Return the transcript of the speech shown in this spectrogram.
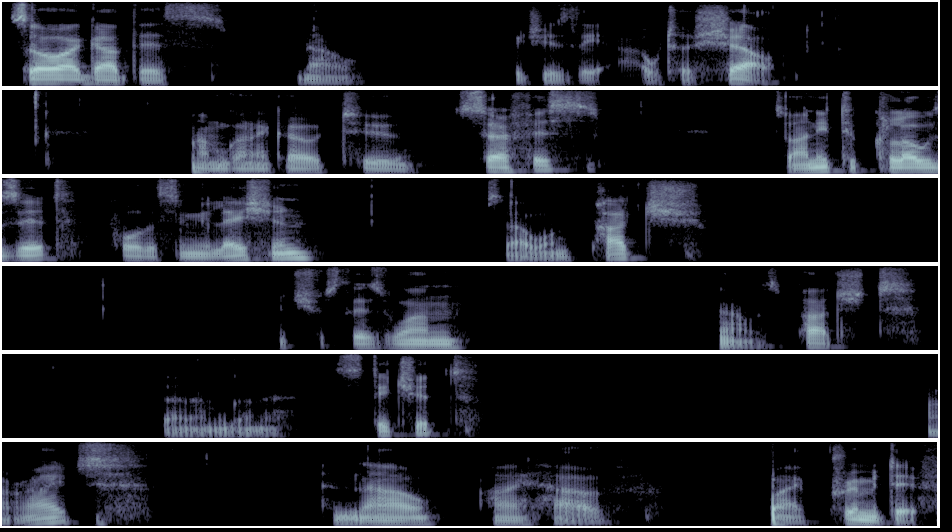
So I got this now, which is the outer shell. I'm going to go to surface. So I need to close it for the simulation. So I want patch. Choose this one. Now it's patched. Then I'm going to stitch it. All right. And now I have my primitive.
